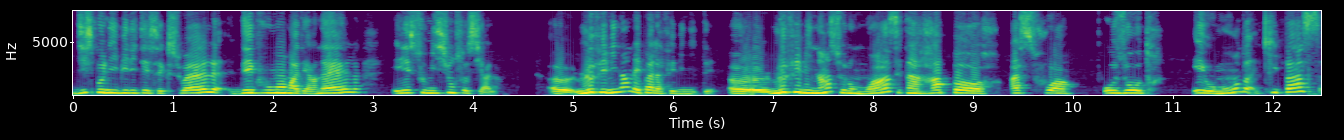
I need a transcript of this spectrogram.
disponibilité sexuelle, dévouement maternel et soumission sociale. Euh, le féminin n'est pas la féminité. Euh, le féminin, selon moi, c'est un rapport à soi, aux autres et au monde qui passe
